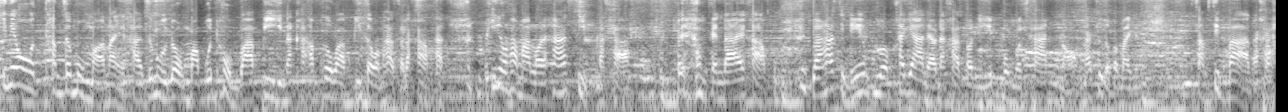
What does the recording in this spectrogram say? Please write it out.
พี่นิโอทำจมูกหมอไหนคะจมูกโด่งหมอบุญถมวาปีนะคะอำเภอวาปีจังหวัดมหาสารคามค่ะ พี่นิโอทำมา 150 นะคะ ไปทำกันได้ค่ะ 150 นี่รวมค่ายาแล้วนะคะ ตอนนี้โปรโมชั่นเนาะน่าจะเหลือประมาณ30 บาทนะคะ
